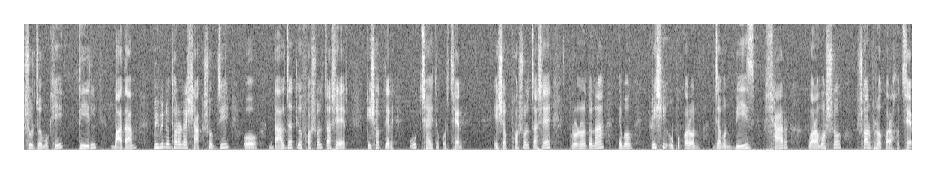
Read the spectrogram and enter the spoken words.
সূর্যমুখী, তিল, বাদাম, বিভিন্ন ধরনের শাকসবজি ও ডাল জাতীয় ফসল চাষের কৃষকদের উৎসাহিত করছেন। এসব ফসল চাষে প্রণোদনা এবং কৃষি উপকরণ যেমন বীজ, সার, পরামর্শ সরবরাহ করা হচ্ছে।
